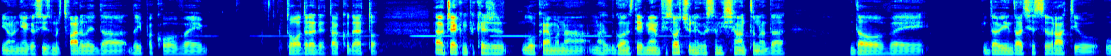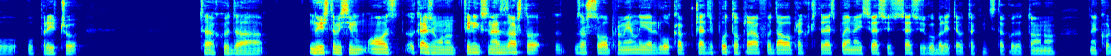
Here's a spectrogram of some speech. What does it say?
i ono, njega su izmrtvarili da, da ipak ovaj, to odrade, tako da eto, evo čekam pa kaže Luka, ajmo na, na Golden State Memphis, hoću, nego sam mislio Antona da, da, ovaj, da vidim da će se vrati u, u, u priču, tako da ništa, mislim, ovo, kažem, ono, Phoenixu ne znam zašto, zašto su ovo promenili, jer Luka četiri puta u playoffu je davao preko 40 pojena i sve su, sve su izgubili te utakmice, tako da to ono, neko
